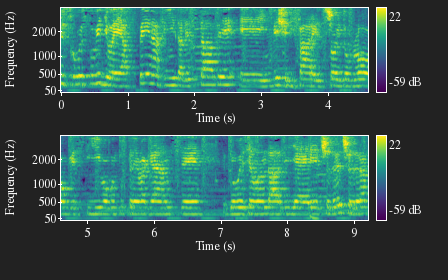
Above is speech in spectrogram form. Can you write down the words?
Registro questo video è appena finita l'estate e invece di fare il solito vlog estivo con tutte le vacanze, dove siamo andati ieri, eccetera, eccetera,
